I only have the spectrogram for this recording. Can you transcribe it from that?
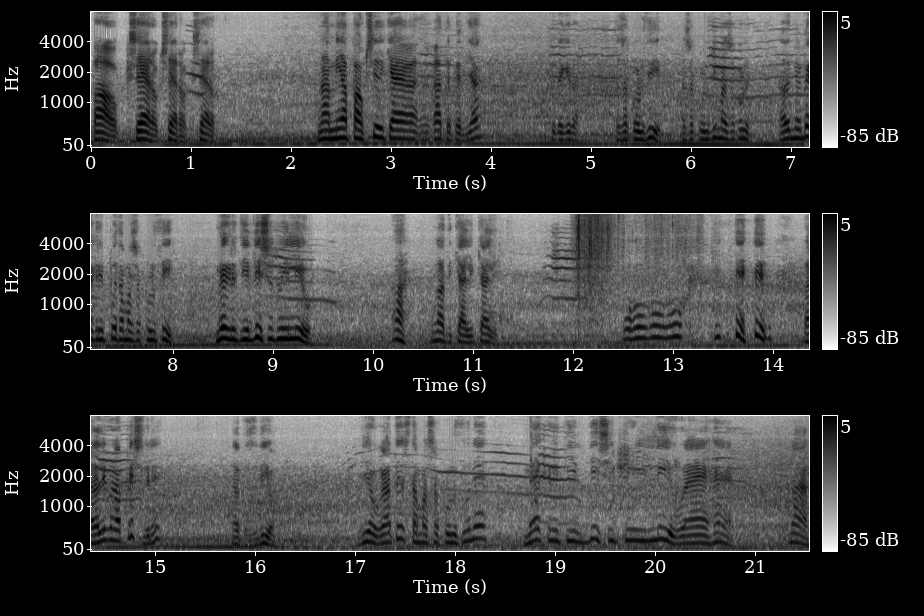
Πάω, ξέρω, ξέρω, ξέρω. Να, μια παουξίδα και αγάτε, παιδιά. Κοίτα, κοίτα. Μας ακολουθεί, μας ακολουθεί, μας ακολουθεί. Να δούμε μέχρι πού θα μας ακολουθεί. Μέχρι τη δύση του ηλίου. Α, να τη κι άλλη, κι άλλη. Παραλίγο να πέσει, ρε. Να τις δύο. Δύο γάτες θα μας ακολουθούν μέχρι τη δύση του ηλίου. Ε, ε. Να.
